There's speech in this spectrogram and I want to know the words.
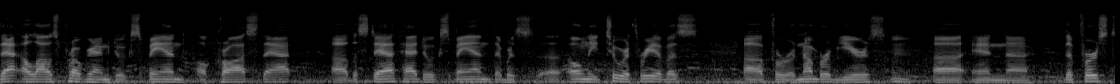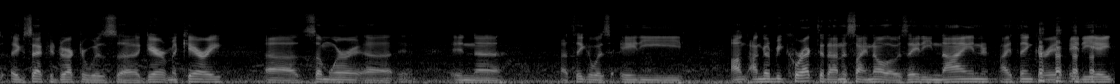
that allows programming to expand across that. Uh, the staff had to expand. There was uh, only two or three of us uh, for a number of years, uh, and uh, the first executive director was uh, Garrett McCary, uh, somewhere uh, in uh, I think it was 80. I'm, I'm going to be corrected on this. I know it was 89, I think, or 88.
